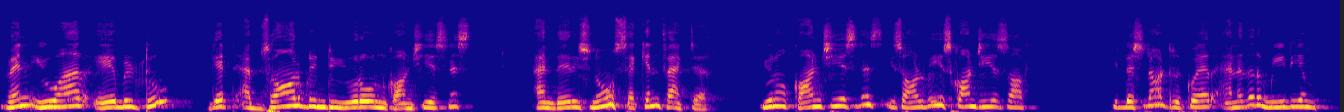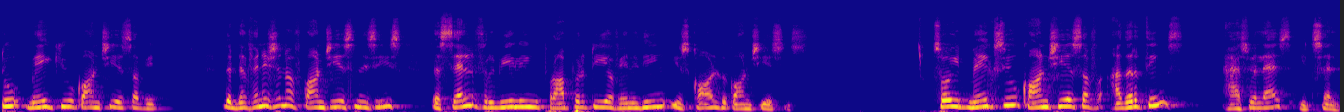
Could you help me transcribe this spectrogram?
When you are able to get absorbed into your own consciousness and there is no second factor. You know, consciousness is always conscious of. It does not require another medium to make you conscious of it. The definition of consciousness is the self revealing property of anything is called consciousness. So it makes you conscious of other things as well as itself.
